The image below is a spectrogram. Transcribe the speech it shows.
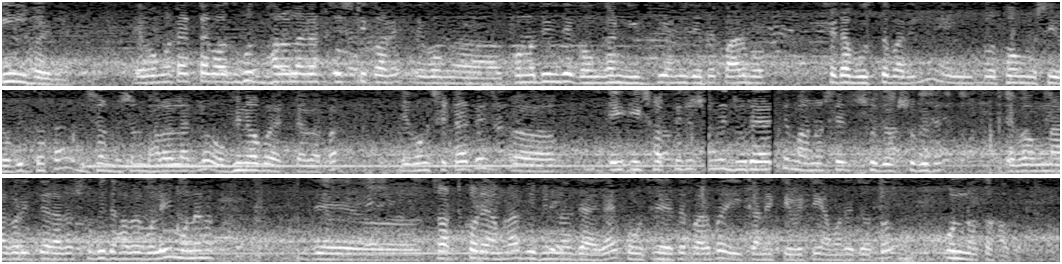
নীল হয়ে যায়। এবং ওটা একটা অদ্ভুত ভালো লাগার সৃষ্টি করে এবং কোনোদিন যে গঙ্গার নিচ দিয়ে আমি যেতে পারব সেটা বুঝতে পারিনি। এই প্রথম সেই অভিজ্ঞতা ভীষণ ভীষণ ভালো লাগল, অভিনব একটা ব্যাপার। এবং সেটাতে এই এই সব কিছুর সঙ্গে জুড়ে আছে মানুষের সুযোগ সুবিধা এবং নাগরিকদের আরও সুবিধা হবে বলেই মনে হচ্ছে যে চট করে আমরা বিভিন্ন জায়গায় পৌঁছে যেতে পারব। এই কানেক্টিভিটি আমাদের যত উন্নত হবে।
